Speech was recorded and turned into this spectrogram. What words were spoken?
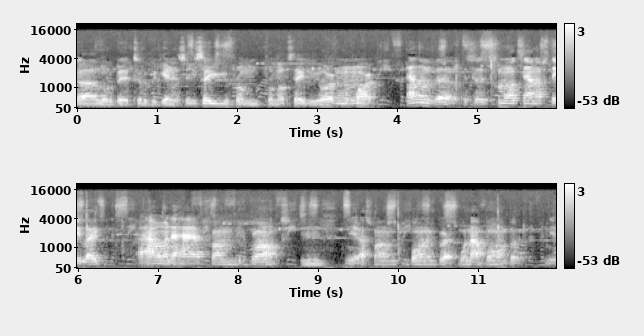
uh, a little bit to the beginning. So you say you're from from upstate New York, Mhm. what part? Ellenville. It's a small town upstate, like an hour and a half from the Bronx. Mhm. Yeah, that's where I'm born and bred. Well, not born, but yeah,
